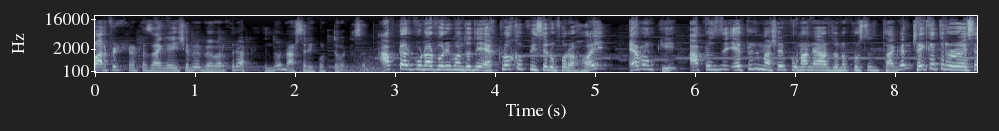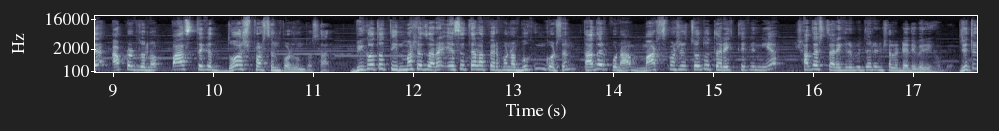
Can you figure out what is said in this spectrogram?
পারফেক্ট একটা জায়গা হিসেবে ব্যবহার করে আপনি কিন্তু নার্সারি করতে পারতেছেন। আপনার পোনার পরিমাণ যদি এক লক্ষ পিসের উপরে হয়, এবং কি আপনি যদি এপ্রিল মাসে পোনা নেওয়ার জন্য প্রস্তুতি থাকেন, সেক্ষেত্রে রয়েছে আপনার জন্য পাঁচ থেকে দশ পার্সেন্ট পর্যন্ত স্যার বিগত তিন মাসে যারা এসে তেলাপের পোনা বুকিং করছেন, তাদের পোনা মার্চ মাসের চোদ্দ তারিখ থেকে নিয়ে সাতাশ তারিখের ভিতরে ইনশাল্লাহ ডেলিভারি হবে। যেহেতু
